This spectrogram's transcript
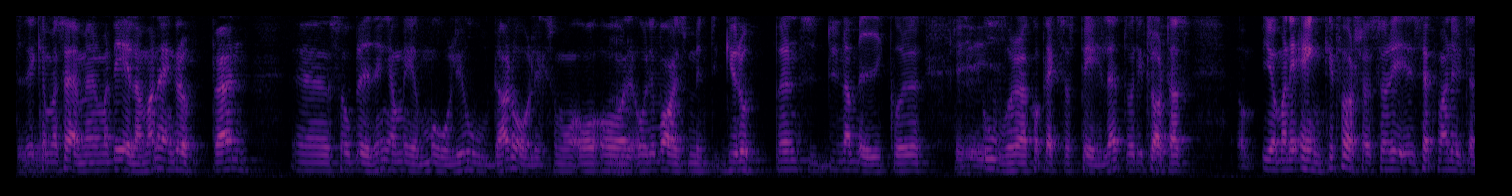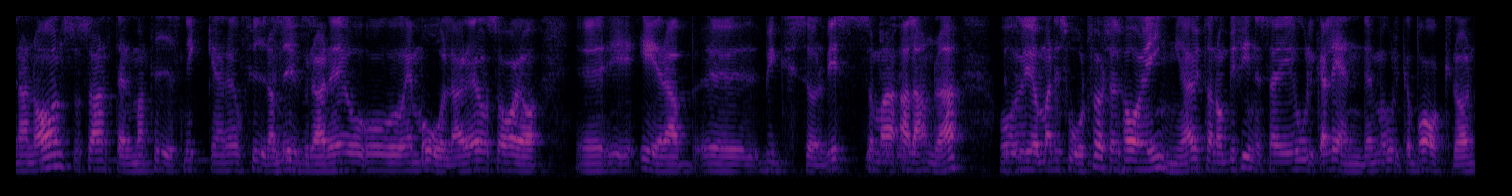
Det precis. kan man säga, men man delar man den gruppen eh, så blir det inga mer mål gjorda då liksom. Och, och, Mm. och det var som ett gruppens dynamik och det precis. oerhört komplexa spelet. Och det är klart att gör man det enkelt för sig så sätter man ut en annons och så anställer man tio snickare och fyra Precis. murare och, och en målare och så har jag Erab eh, byggservice som Precis. alla andra. Och Precis. gör man det svårt för sig så har jag inga utan de befinner sig i olika länder med olika bakgrund.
